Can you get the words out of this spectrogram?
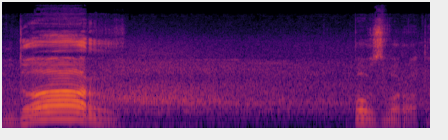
Удар! Повз ворота.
